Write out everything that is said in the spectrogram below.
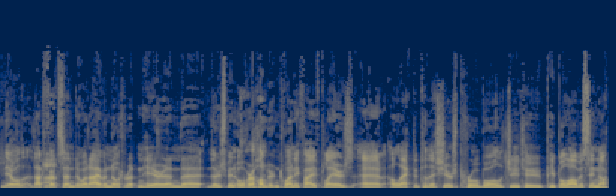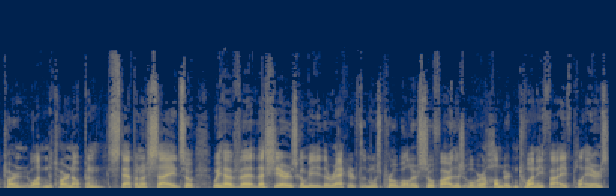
Yeah, well, that fits uh, into what I have a note written here, and uh, there's been over 125 players uh, elected to this year's Pro Bowl due to people obviously not turn, wanting to turn up and stepping aside. So we have uh, this year is going to be the record for the most Pro Bowlers so far. There's over 125 players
